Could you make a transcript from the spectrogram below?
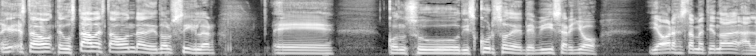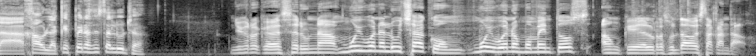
esta, te gustaba esta onda de Dolph Ziggler eh, con su discurso de debí ser yo. Y ahora se está metiendo a, a la jaula. ¿Qué esperas de esta lucha? Yo creo que va a ser una muy buena lucha con muy buenos momentos, aunque el resultado está cantado.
